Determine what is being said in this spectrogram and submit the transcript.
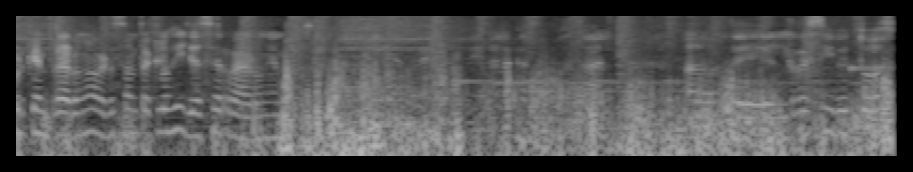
porque entraron a ver Santa Claus y ya cerraron. Entonces, a la casa postal, a donde él recibe todas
